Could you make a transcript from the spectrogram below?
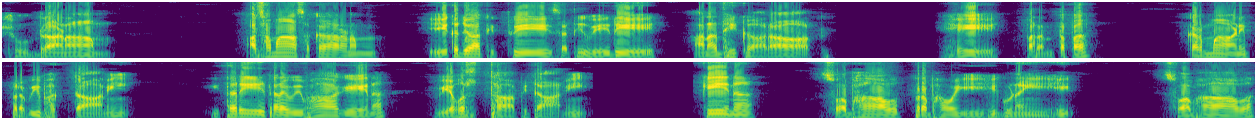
శూద్రాణాం అసమాసకారణం ఏకజాతిత్వే సతి వేదే అనధికారాత్ హే పరంతప కర్మాణి ప్రవిభక్తాని ఇతరేతర విభాగేన వ్యవస్థాపితాని. కేన స్వభావ ప్రభవై గుణై. స్వభావ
